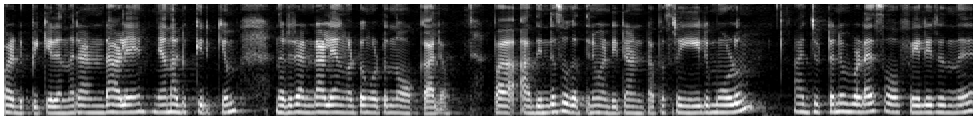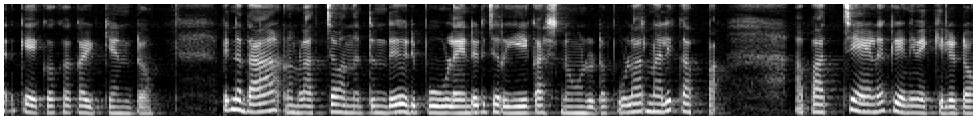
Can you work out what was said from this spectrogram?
പഠിപ്പിക്കൽ എന്നാൽ രണ്ടാളെയും ഞാൻ നടുക്കിരിക്കും. എന്നിട്ട് രണ്ടാളെയും അങ്ങോട്ടും ഇങ്ങോട്ടും നോക്കാമല്ലോ അപ്പോൾ അതിന്റെ സുഖത്തിന് വേണ്ടിയിട്ടാണ് കേട്ടോ അപ്പോൾ ശ്രീലുമോളും അജുട്ടനും ഇവിടെ സോഫയിലിരുന്ന് കേക്കൊക്കെ കഴിക്കാൻ കേട്ടോ പിന്നെ അതാ നമ്മൾ അച്ഛ വന്നിട്ടുണ്ട്. ഒരു പൂളേന്റെ ഒരു ചെറിയ കഷ്ണം കൊണ്ട് കേട്ടോ പൂള പറഞ്ഞാൽ കപ്പ. അപ്പോൾ അച്ഛയാണ് കെണി വെക്കൽ കേട്ടോ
